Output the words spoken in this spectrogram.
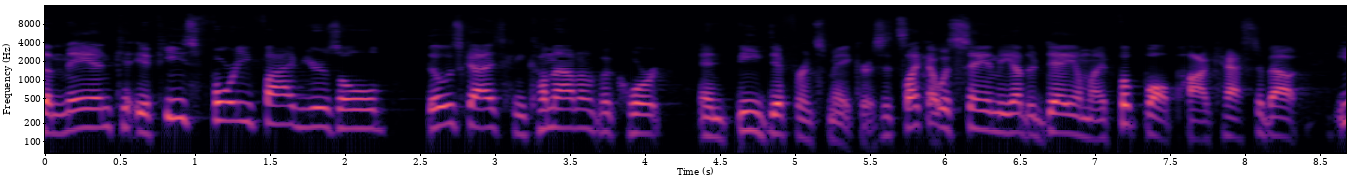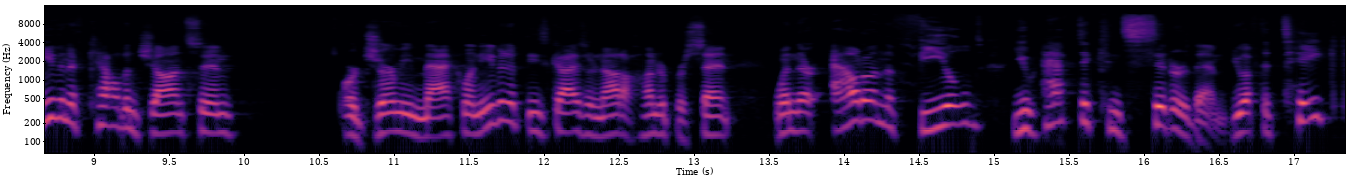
the man, can, if he's 45 years old, those guys can come out of the court and be difference makers. It's like I was saying the other day on my football podcast about even if Calvin Johnson or Jeremy Maclin, even if these guys are not 100%, when they're out on the field, you have to consider them. You have to take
